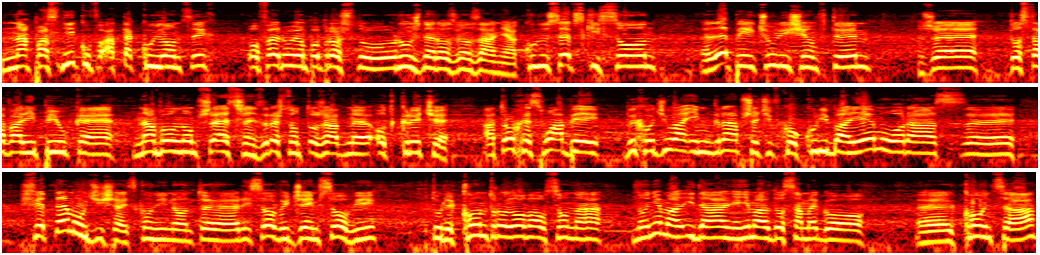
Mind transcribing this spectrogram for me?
napastników atakujących oferują po prostu różne rozwiązania. Kulusewski, Son lepiej czuli się w tym, że dostawali piłkę na wolną przestrzeń, zresztą to żadne odkrycie, a trochę słabiej wychodziła im gra przeciwko Kulibaliemu oraz e, świetnemu dzisiaj skądinąd e, Jamesowi, który kontrolował Sona no niemal idealnie, niemal do samego e, końca.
